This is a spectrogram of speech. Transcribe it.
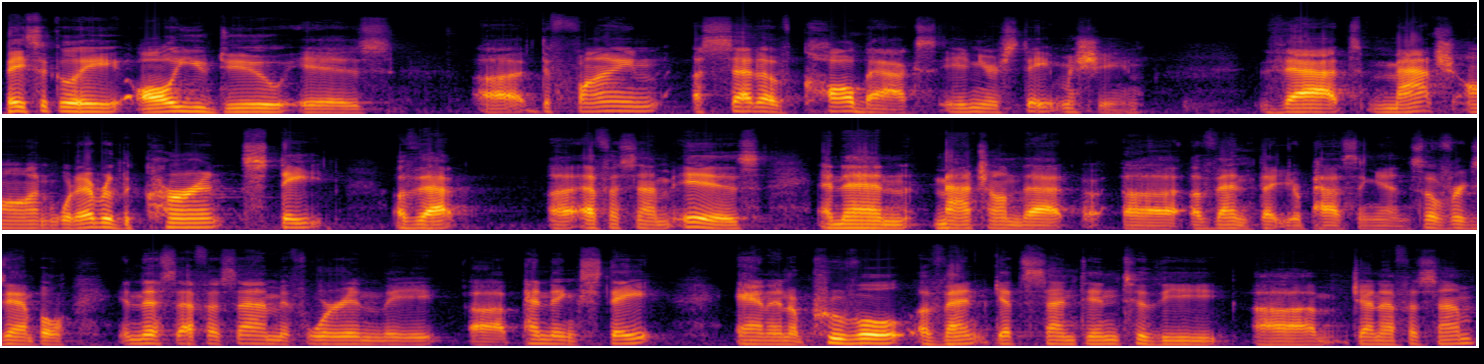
basically, all you do is uh, define a set of callbacks in your state machine that match on whatever the current state of that uh, FSM is, and then match on that uh, event that you're passing in. So for example, in this FSM, if we're in the uh, pending state and an approval event gets sent into the um, FSM,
